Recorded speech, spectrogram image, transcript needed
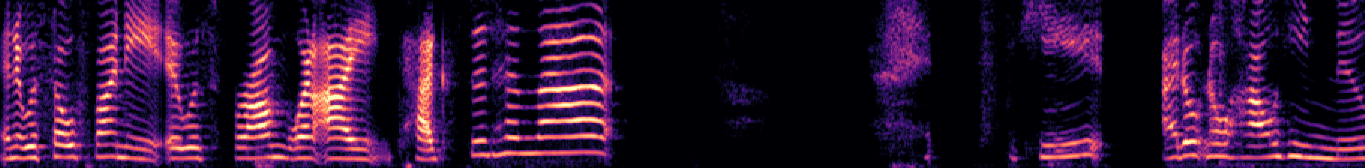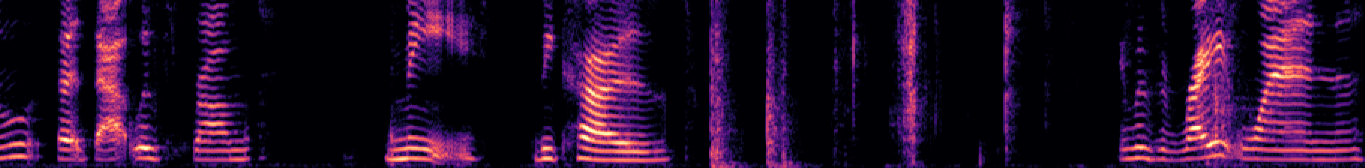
And it was so funny. It was from when I texted him that he I don't know how he knew that that was from me because it was right when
